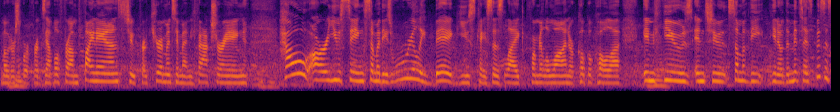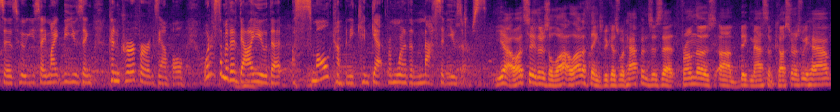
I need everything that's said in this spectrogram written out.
Motorsport, for example, from finance to procurement to manufacturing. How are you seeing some of these really big use cases like Formula One or Coca-Cola infuse into some of the, you know, the mid-sized businesses who you say might be using Concur, for example? What are some of the value that a small company can get from one of the massive users? Yeah, well, I'd say there's a lot, a lot of things because what happens is that from those uh, big, massive customers we have,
